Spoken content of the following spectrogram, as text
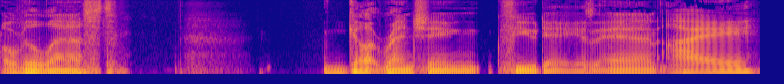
over the last gut-wrenching few days. And i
